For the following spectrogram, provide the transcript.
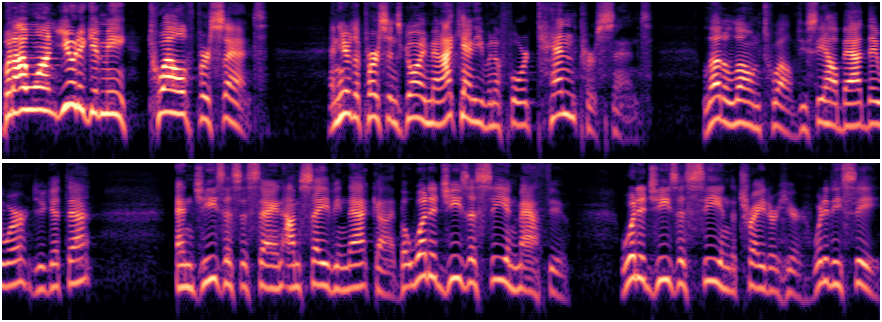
But I want you to give me 12%. And here the person's going, Man, I can't even afford 10%, let alone 12. Do you see how bad they were? Do you get that? And Jesus is saying, I'm saving that guy. But what did Jesus see in Matthew? What did Jesus see in the traitor here? What did he see?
